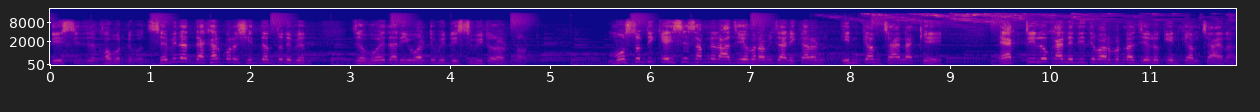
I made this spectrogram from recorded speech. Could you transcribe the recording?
ডিস্ট্রিক্টে খবর নেবেন। সেমিনার দেখার পরে সিদ্ধান্ত নেবেন যে whether you want to be distributor or not most of the cases আপনি রাজি হবেন, আমি জানি, কারণ ইনকাম চায় না কে? একটি লোক আইনে দিতে পারবেন না, যে লোক ইনকাম চায় না।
